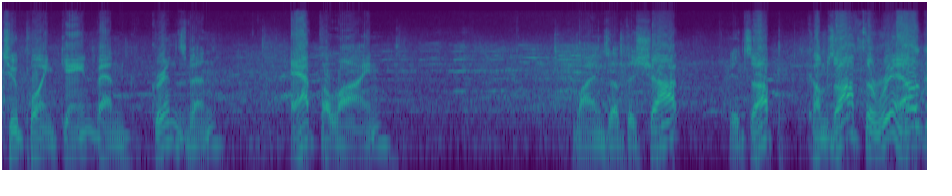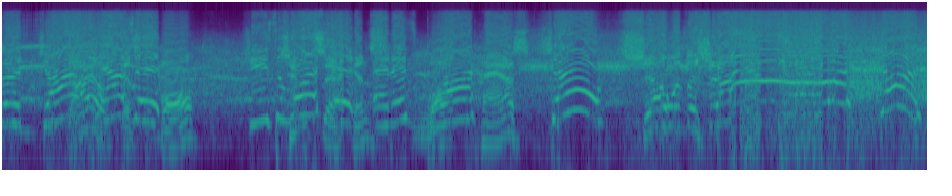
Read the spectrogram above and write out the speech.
Two-point game, Van Grinsven at the line. Lines up the shot. It's up. Comes off the rim. Oh, good. Autumn Giles has it. the ball. She needs to Two seconds. it, and it's Long pass. Shell. Shell with the shot. Oh, Josh.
